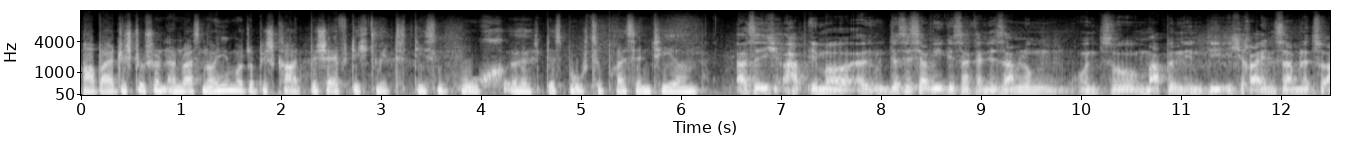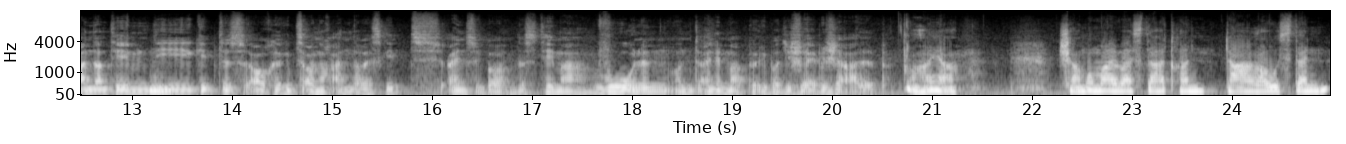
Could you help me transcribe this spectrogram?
Arbeitest du schon an was Neuem oder bist gerade beschäftigt mit diesem Buch, äh, das Buch zu präsentieren? Also ich habe immer, äh, das ist ja wie gesagt eine Sammlung und so Mappen, in die ich reinsammle zu anderen Themen, mhm. die gibt es auch, da gibt es auch noch andere. Es gibt eins über das Thema Wohnen und eine Mappe über die Schwäbische Alb. Ah ja. Schauen wir mal, was da dran, daraus dann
